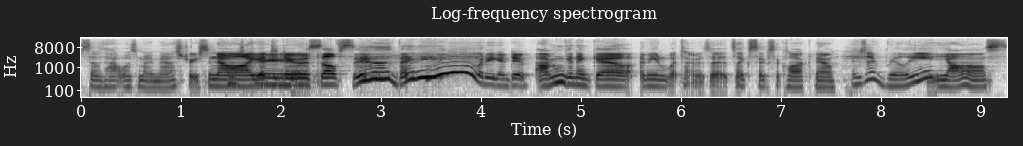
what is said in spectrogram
so that was my mastery. So now That's all I get to do is self soothe, baby. Woo, what are you gonna do? I'm gonna go. I mean, what time is it? It's like six o'clock now. Is it really? Yes.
